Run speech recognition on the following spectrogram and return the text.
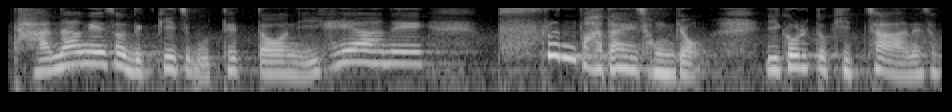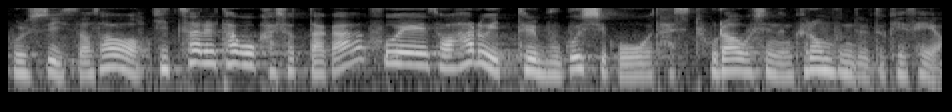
다낭에서 느끼지 못했던 이 해안의 푸른 바다의 정경 이걸 또 기차 안에서 볼 수 있어서 기차를 타고 가셨다가 후에에서 하루 이틀 묵으시고 다시 돌아오시는 그런 분들도 계세요.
